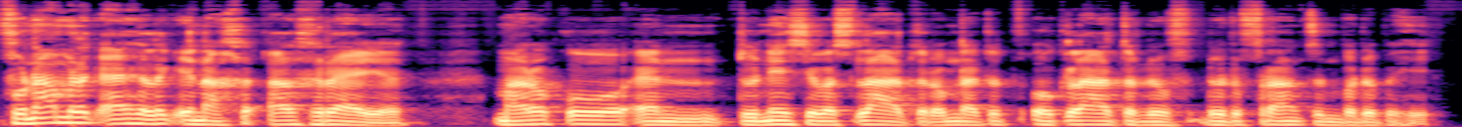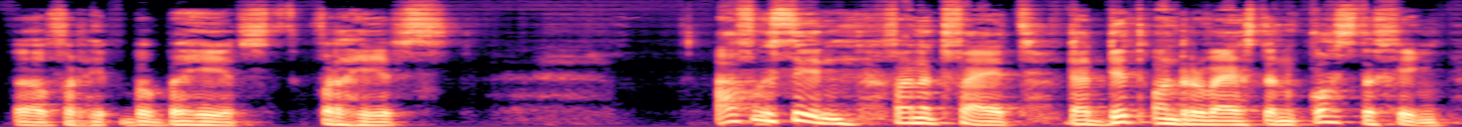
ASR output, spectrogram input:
Voornamelijk eigenlijk in Algerije. Marokko en Tunesië was later, omdat het ook later door, de Fransen wordt uh, beheerst, verheerst. Afgezien van het feit dat dit onderwijs ten koste ging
